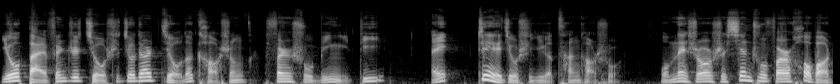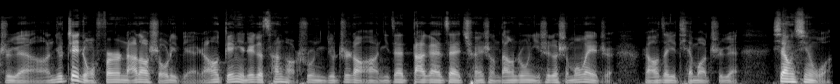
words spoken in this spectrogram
有百分之九十九点九的考生分数比你低，哎。这就是一个参考数。我们那时候是先出分后报志愿啊，就这种分拿到手里边，然后给你这个参考数，你就知道啊，你在大概在全省当中你是个什么位置，然后再去填报志愿。相信我，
